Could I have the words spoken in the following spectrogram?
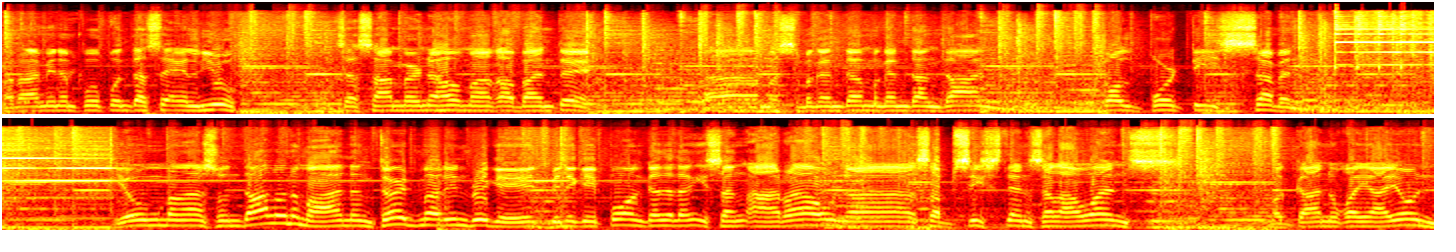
Marami nang pupunta sa LU. Sa summer na ho mga kabante. Ah, mas magandang magandang daan. Gold 47. Yung mga sundalo naman ng 3rd Marine Brigade, binigay po ang kanilang isang araw na subsistence allowance. Magkano kaya yon?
